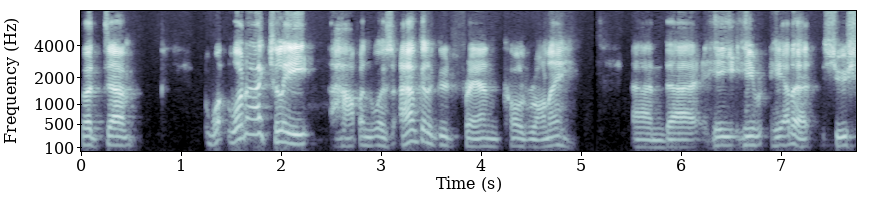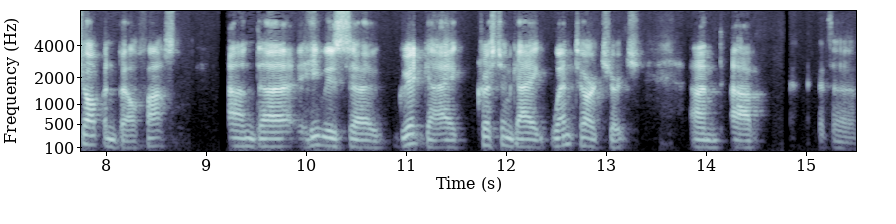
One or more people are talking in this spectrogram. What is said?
But um, what what actually happened was I've got a good friend called Ronnie, and uh, he he he had a shoe shop in Belfast, and uh, he was a great guy, Christian guy. Went to our church, and uh, it's a,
